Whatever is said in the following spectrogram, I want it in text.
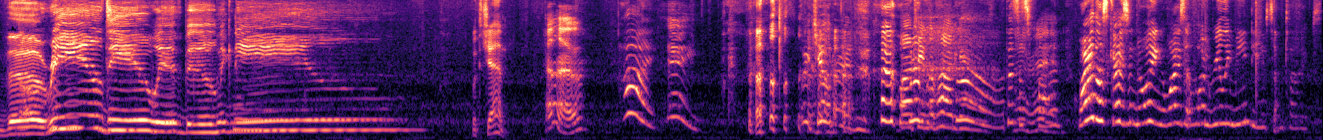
the real deal with Bill McNeil. With Jen. Hello. Hi. We're children watching the podcast. Oh, this is fun. Why are those guys annoying? And why is that one really mean to you sometimes?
